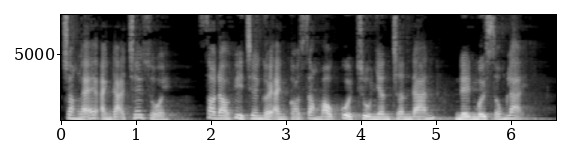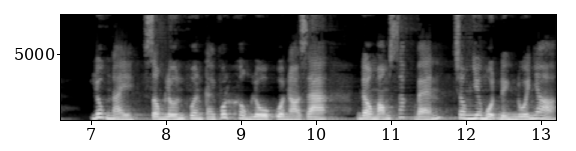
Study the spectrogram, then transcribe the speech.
Chẳng lẽ anh đã chết rồi? sau đó vì trên người anh có dòng máu của chủ nhân chân đán nên mới sống lại. Lúc này, rồng lớn vươn cái vuốt khổng lồ của nó ra, đầu móng sắc bén trông như một đỉnh núi nhỏ,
